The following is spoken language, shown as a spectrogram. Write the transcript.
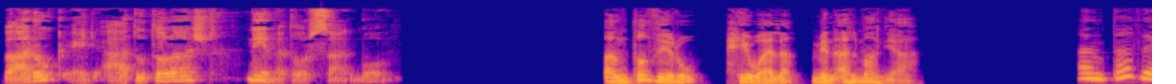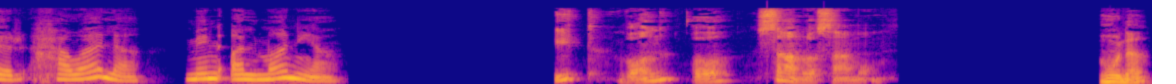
Várok egy átutalást Németországból. أنتظر حوالة من ألمانيا أنتظر حوالة من ألمانيا Itt van a számlaszámom. هنا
